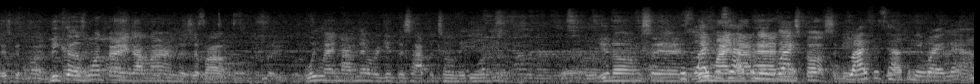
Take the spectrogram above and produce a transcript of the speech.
It's good. Because one thing I learned is about we may not never get this opportunity again. You know what I'm saying? We life might is not happening have right. these thoughts again. Life is happening right now.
